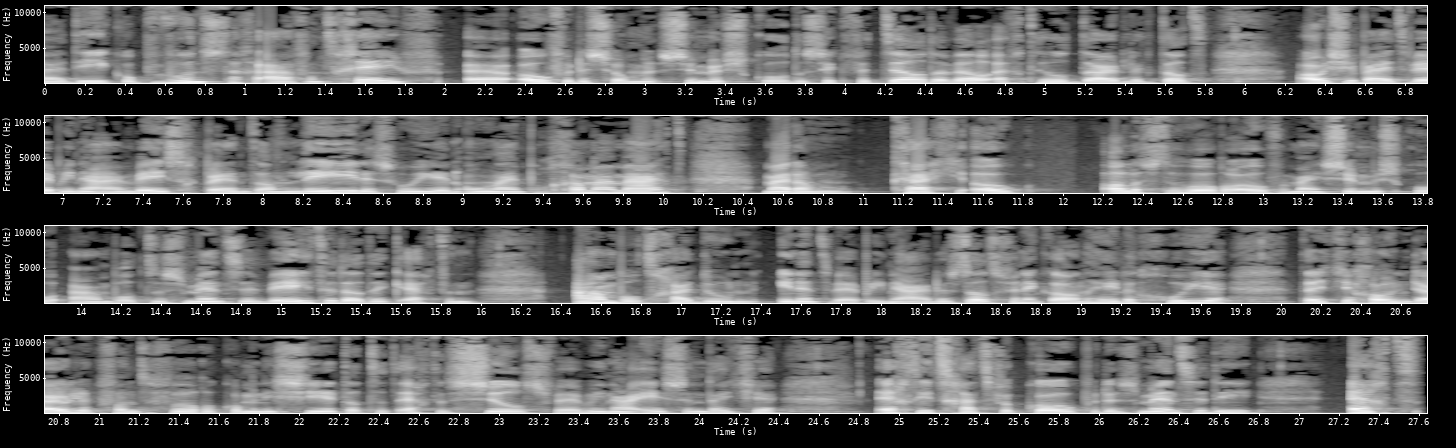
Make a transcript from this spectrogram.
uh, die ik op woensdagavond geef uh, over de Summer School. Dus ik vertelde wel echt heel duidelijk dat als je bij het webinar aanwezig bent, dan leer je dus hoe je een online programma maakt. Maar dan krijg je ook alles te horen over mijn Summer School aanbod. Dus mensen weten dat ik echt een aanbod ga doen in het webinar. Dus dat vind ik al een hele goede. Dat je gewoon duidelijk van tevoren communiceert dat het echt een sales webinar is. En dat je echt iets gaat verkopen. Dus mensen die echt,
